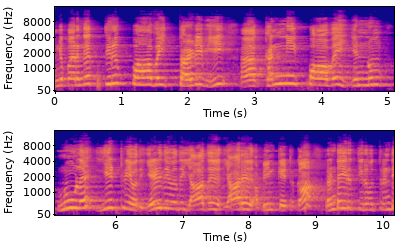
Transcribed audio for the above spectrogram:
இங்கே பாருங்க திருப்பாவை தழுவி கன்னிப்பாவை என்னும் நூலை இயற்றியவது. எழுதியது யாது யாரு அப்படின்னு கேட்டிருக்கான். ரெண்டாயிரத்தி இருபத்தி ரெண்டு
